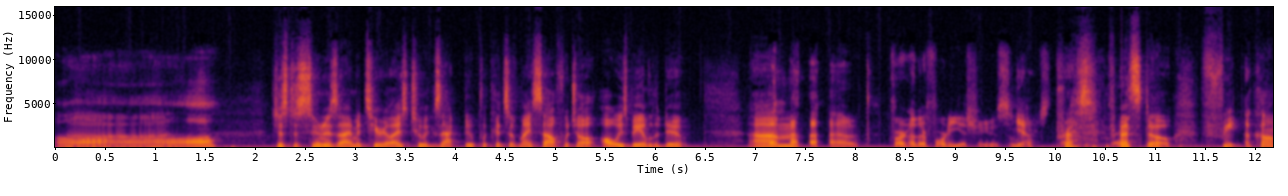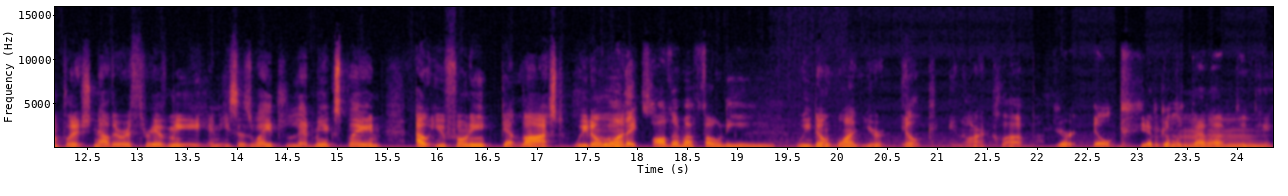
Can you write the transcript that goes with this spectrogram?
Aww. Just as soon as I materialize two exact duplicates of myself, which I'll always be able to do. Um, For another 40 issues. Yeah. That's Press, great. presto. Feat accomplished. Now there are three of me. And he says, Wait, let me explain. Out, you phony. Get lost. We don't Ooh, want they called him a phony. we don't want your ilk in our club. Your ilk. You had to go look that up, didn't Mm-hmm. you?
